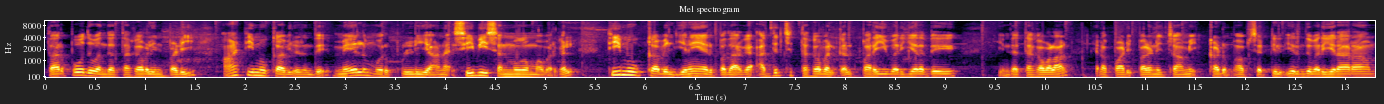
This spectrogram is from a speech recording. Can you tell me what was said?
தற்போது வந்த தகவலின்படி அதிமுகவிலிருந்து மேலும் ஒரு புள்ளியான சி வி சண்முகம் அவர்கள் திமுகவில் இணைய இருப்பதாக அதிர்ச்சி தகவல்கள் பரவி வருகிறது. இந்த தகவலால் எடப்பாடி பழனிசாமி கடும் அப்செட்டில் இருந்து வருகிறாராம்.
